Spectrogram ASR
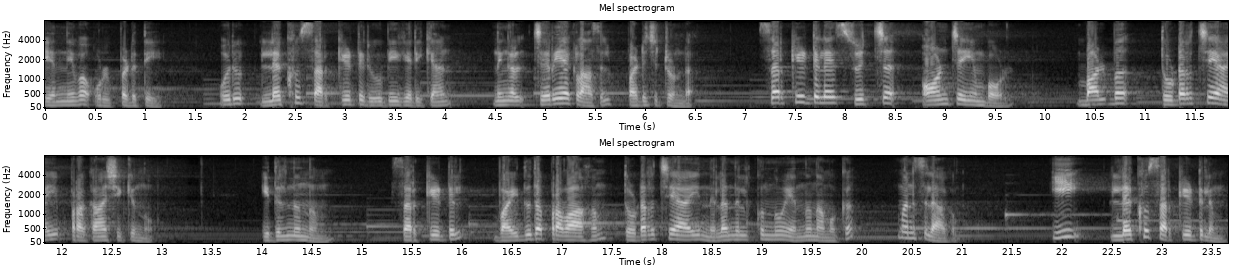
എന്നിവ ഉൾപ്പെടുത്തി ഒരു ലഘു സർക്യൂട്ട് രൂപീകരിക്കാൻ നിങ്ങൾ ചെറിയ ക്ലാസ്സിൽ പഠിച്ചിട്ടുണ്ട്. സർക്യൂട്ടിലെ സ്വിച്ച് ഓൺ ചെയ്യുമ്പോൾ ബൾബ് തുടർച്ചയായി പ്രകാശിക്കുന്നു. ഇതിൽ നിന്നും സർക്യൂട്ടിൽ വൈദ്യുത പ്രവാഹം തുടർച്ചയായി നിലനിൽക്കുന്നു എന്ന് നമുക്ക് മനസ്സിലാകും. ഈ ലഘു സർക്യൂട്ടിലും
